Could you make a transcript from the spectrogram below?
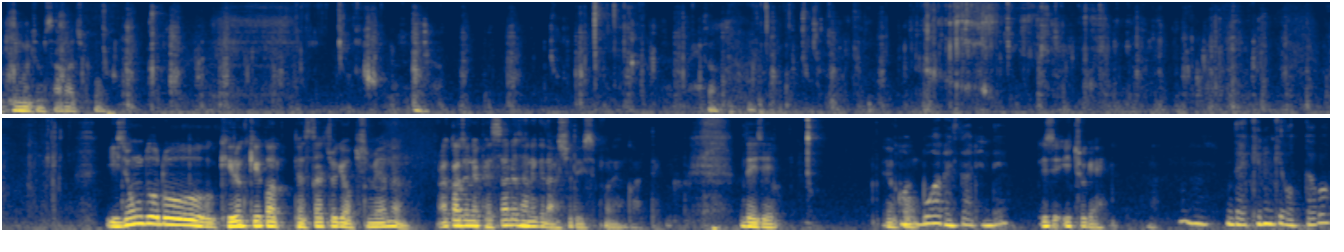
김을 좀 싸가지고. 해서 이 정도로 기름기가 뱃살 쪽에 없으면은 아까 전에 뱃살을 사는 게 나을 수도 있을 뻔한 것 같아. 근데 이제 요거 어 뭐가 뱃살인데? 이제 이쪽에 음, 근데 기름기가 없다고?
